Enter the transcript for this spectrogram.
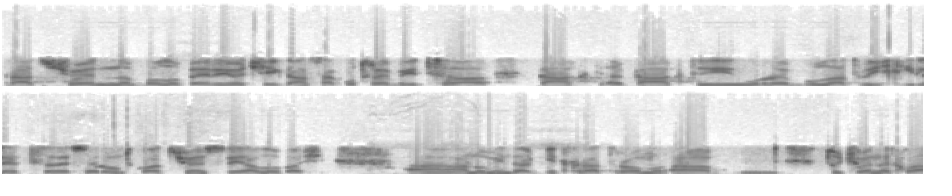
რაც ჩვენ ბოლო პერიოდში განსაკუთრებით გააქტიურებულად ვიხილეთ ესე რომ ვთქვა ჩვენს რეალობაში. ანუ მინდა გითხრათ რომ თუ ჩვენ ახლა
